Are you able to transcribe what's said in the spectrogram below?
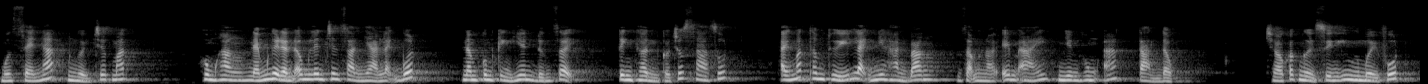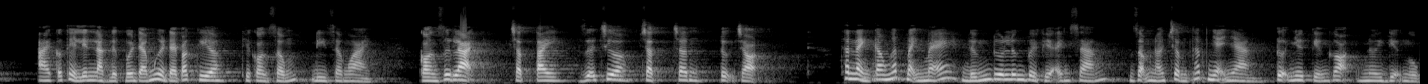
muốn xé nát người trước mắt. Hùng hằng ném người đàn ông lên trên sàn nhà lạnh buốt. Nam công kình hiên đứng dậy, tinh thần có chút xa sút. Ánh mắt thâm thúy lạnh như hàn băng, giọng nói êm ái nhưng hung ác, tàn độc. Cho các người suy nghĩ mười phút, ai có thể liên lạc được với đám người đài bắc kia thì còn sống, đi ra ngoài. Còn dư lại, chặt tay, giữa trưa, chặt chân, tự chọn thân ảnh cao ngất mạnh mẽ đứng đưa lưng về phía ánh sáng, giọng nói trầm thấp nhẹ nhàng, tựa như tiếng gọi nơi địa ngục.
